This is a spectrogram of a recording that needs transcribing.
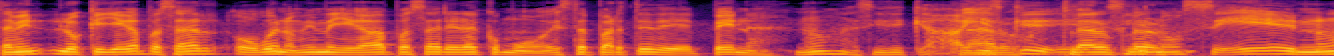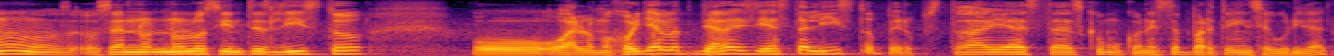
también lo que llega a pasar, o bueno, a mí me llegaba a pasar, era como esta parte de pena, ¿no? Así de que, ay, es que, claro, claro. no sé, ¿no? O sea, no, lo sientes listo, o, a lo mejor ya, lo, ya, ya, está listo, pero pues todavía estás como con esta parte de inseguridad.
